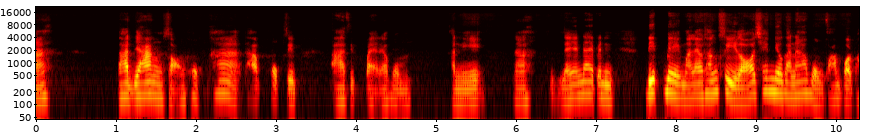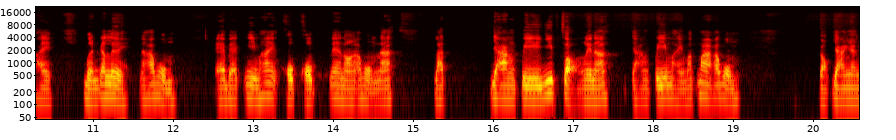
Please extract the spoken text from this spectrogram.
นะลาดยาง265ทับ60 R18 ครับผมคันนี้นะ และยังได้เป็นดิสเบรกมาแล้วทั้ง 4 ล้อ เช่นเดียวกันนะครับผมความปลอดภัยเหมือนกันเลยนะครับผมแอร์แบ็กมีมให้ครบๆแน่นอนครับผมนะ รัดยางปี 22 เลยนะ ยางปีใหม่มากๆครับผม ดอกยางยัง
